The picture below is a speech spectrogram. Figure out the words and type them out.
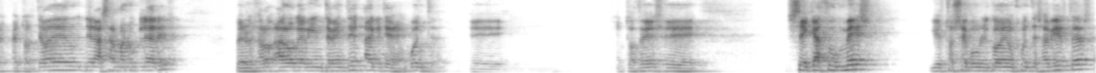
respecto al tema de, las armas nucleares, pero es algo, que evidentemente hay que tener en cuenta. Eh, entonces, eh, sé que hace un mes, y esto se publicó en fuentes abiertas,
